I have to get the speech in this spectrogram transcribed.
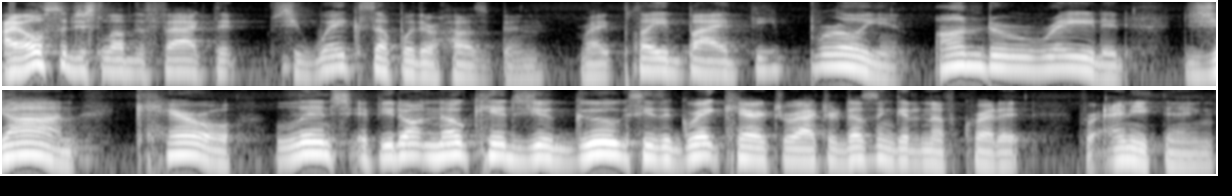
I also just love the fact that she wakes up with her husband, right, played by the brilliant, underrated John Carroll Lynch. If you don't know kids, you googs. He's a great character actor. Doesn't get enough credit for anything,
